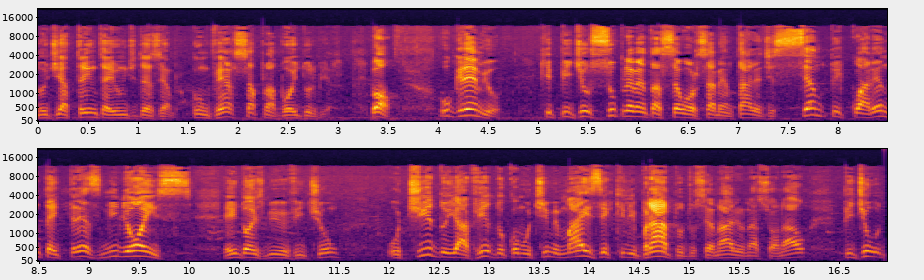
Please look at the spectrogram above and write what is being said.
no dia 31 de dezembro. Conversa para boi dormir. Bom, o Grêmio, que pediu suplementação orçamentária de 143 milhões em 2021, o tido e havido como o time mais equilibrado do cenário nacional, pediu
